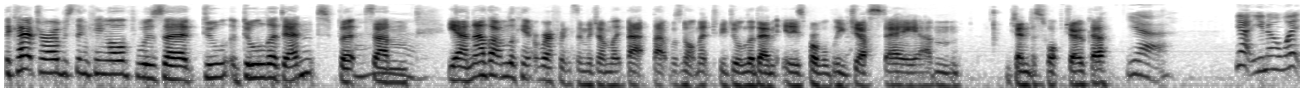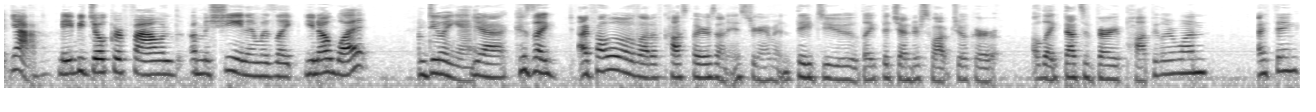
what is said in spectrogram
the character I was thinking of was uh, Dul- Duela Dent, but um, Ah. Yeah, now that I'm looking at a reference image, I'm like that that was not meant to be Duela Dent. It is probably just a um, gender swap Joker. yeah, Yeah, you know what? Yeah, maybe Joker found a machine and was like, you know what? I'm doing it. yeah, because like I follow a lot of cosplayers on Instagram and they do like the gender swap Joker. uh, Like that's a very popular one, I think.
